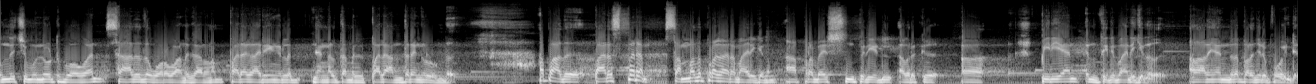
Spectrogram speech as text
ഒന്നിച്ചു മുന്നോട്ട് പോകാൻ സാധ്യത കുറവാണ്. കാരണം പല കാര്യങ്ങളിലും ഞങ്ങൾ തമ്മിൽ പല അന്തരങ്ങളുണ്ട്. അപ്പോൾ അത് പരസ്പരം സമ്മതപ്രകാരമായിരിക്കണം ആ പ്രവേശൻ പീരീഡിൽ അവർക്ക് പിരിയാൻ എന്ന് തീരുമാനിക്കുന്നത്. അതാണ് ഞാൻ ഇന്നലെ പറഞ്ഞൊരു പോയിന്റ്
